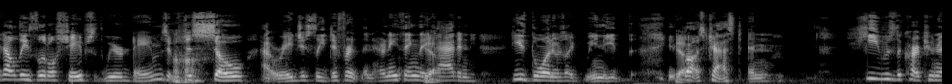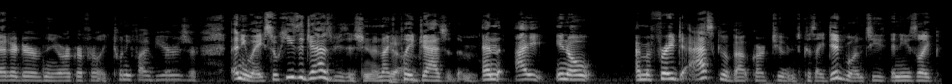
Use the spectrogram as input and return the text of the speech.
had all these little shapes with weird names it was just so outrageously different than anything they've Uh-huh. Yeah. had and he's the one who was like we need Yeah. Roz Chast and he was the cartoon editor of the New Yorker for like 25 years or anyway, so he's a jazz musician and I Yeah. played jazz with him. And I, you know, I'm afraid to ask him about cartoons because I did once he, and he's like,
